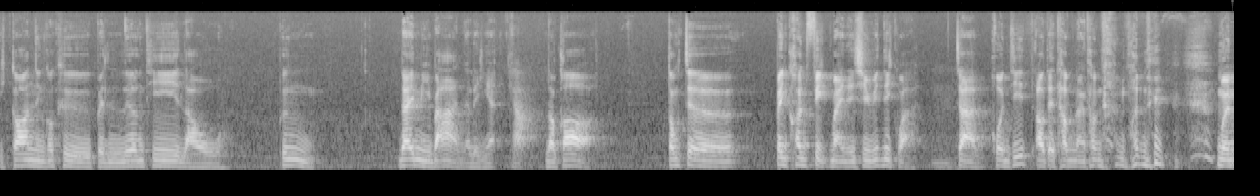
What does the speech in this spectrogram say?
อีกก้อนหนึ่งก็คือเป็นเรื่องที่เราเพิ่งได้มีบ้านอะไรเงี้ยครับแล้วก็ต้องเจอเป็นคอนฟ lict ใหม่ในชีวิตดีกว่า จากคนที่เอาแต่ทำหนังทำหนังวันหนึ่งเหมือน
